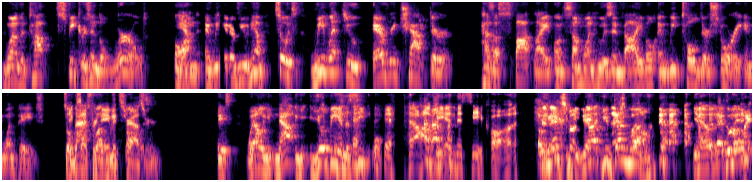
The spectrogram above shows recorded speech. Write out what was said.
one of the top speakers in the world on yeah. and we interviewed him. So it's we went through every chapter has a spotlight on someone who is invaluable and we told their story in one page. So Except that's for David Strausser. It's well now you'll be in the sequel. I'll be in the sequel. Okay, the next book, you, have done well. you know, I,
